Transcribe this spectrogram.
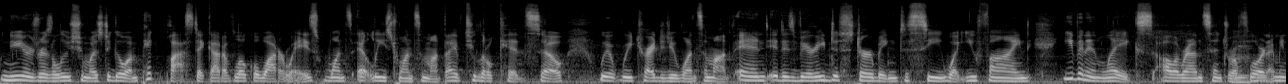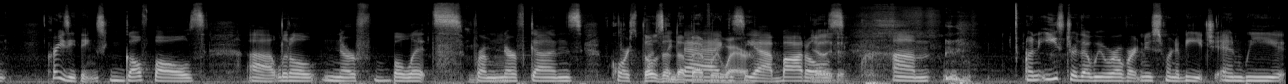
New Year's resolution was to go and pick plastic out of local waterways once, at least once a month. I have two little kids, so we, we tried to do once a month. And it is very disturbing to see what you find, even in lakes all around Central mm-hmm. Florida. I mean, crazy things golf balls, uh, little Nerf bullets from mm-hmm. Nerf guns, of course, those end up bags, everywhere. Yeah, bottles. Yeah, um, on Easter, though, we were over at New Smyrna Beach and we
